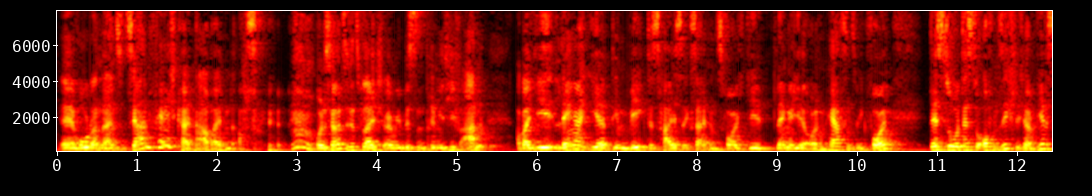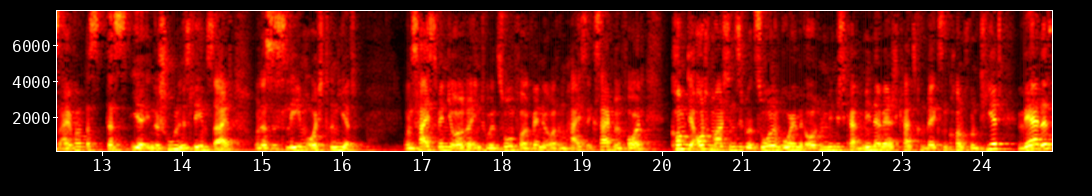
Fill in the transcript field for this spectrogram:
äh, wo du an deinen sozialen Fähigkeiten arbeiten darfst. und es hört sich jetzt vielleicht irgendwie ein bisschen primitiv an, aber je länger ihr dem Weg des highest excitements folgt, je länger ihr eurem Herzensweg folgt, desto, desto offensichtlicher wird es einfach, dass, dass ihr in der Schule des Lebens seid und dass das Leben euch trainiert. Und das heißt, wenn ihr eurer Intuition folgt, wenn ihr eurem Highest Excitement folgt, kommt ihr automatisch in Situationen, wo ihr mit euren Minderwertigkeitskomplexen konfrontiert werdet,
